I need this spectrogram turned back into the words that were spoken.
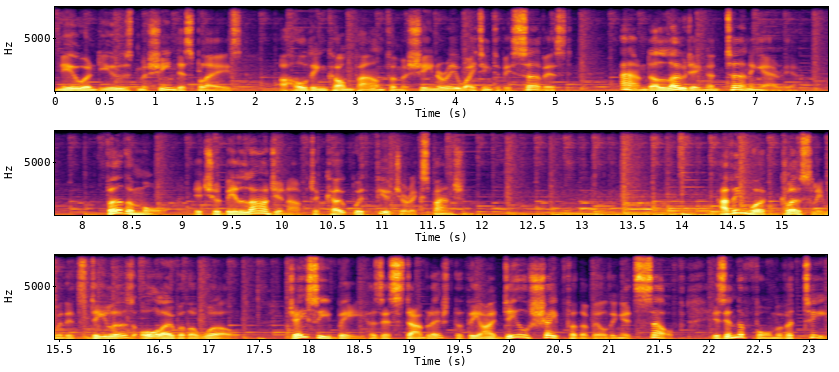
new and used machine displays, a holding compound for machinery waiting to be serviced, and a loading and turning area. Furthermore, it should be large enough to cope with future expansion. Having worked closely with its dealers all over the world, JCB has established that the ideal shape for the building itself is in the form of a T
